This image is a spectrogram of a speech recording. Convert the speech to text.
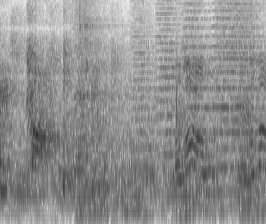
My God! Hello? Hello?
